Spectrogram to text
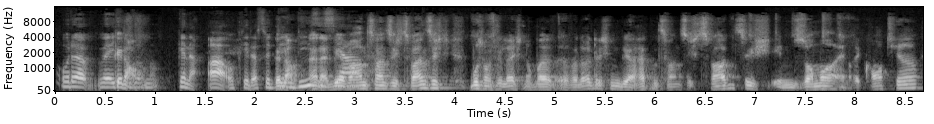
Oder welchen genau. Sommer? Genau, ah, okay, das wird genau. dieses nein, nein, wir Jahr waren 2020, muss man vielleicht nochmal äh, verdeutlichen, wir hatten 2020 im Sommer ein Rekordjahr,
